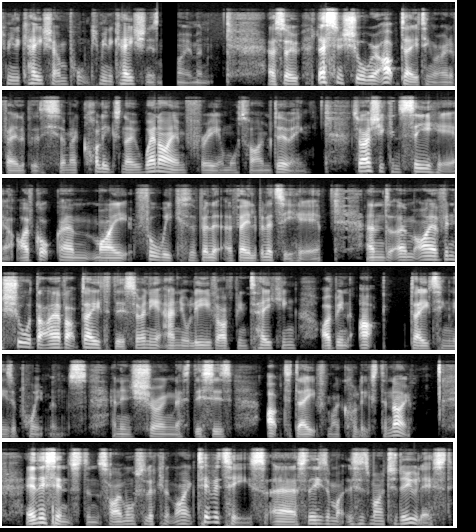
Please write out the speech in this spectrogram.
communication, important communication is at the moment. Uh, so let's ensure we're updating our own availability so my colleagues know when I am free and what I'm doing. So as you can see here, I've got um, my full week's avail availability here, and um, I have ensured that I have updated this. So any annual leave I've been taking, I've been updating these appointments and ensuring that this is up to date for my colleagues to know. In this instance, I'm also looking at my activities. Uh, so these are my, this is my to-do list,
